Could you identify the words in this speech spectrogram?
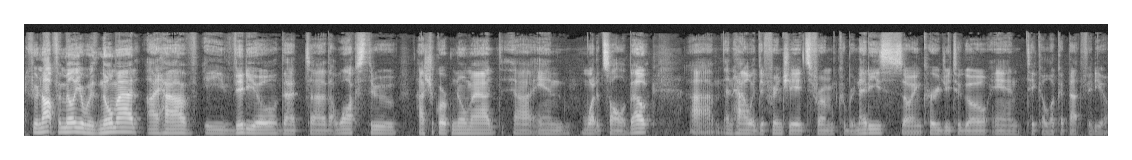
If you're not familiar with Nomad, I have a video that uh, that walks through HashiCorp Nomad uh, and what it's all about um, and how it differentiates from Kubernetes. So I encourage you to go and take a look at that video.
